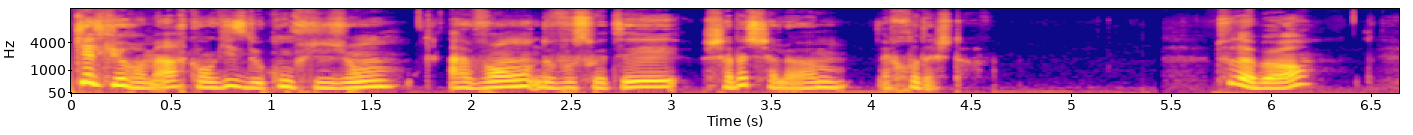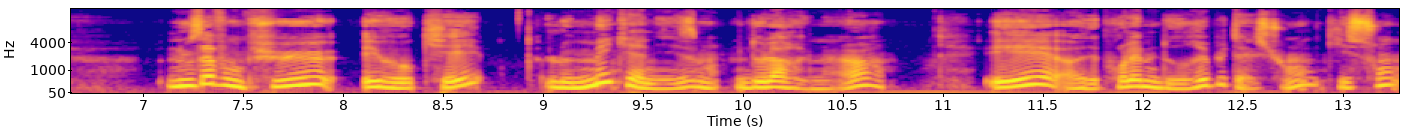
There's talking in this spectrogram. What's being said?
Quelques remarques en guise de conclusion avant de vous souhaiter Shabbat Shalom et Chodesh Tout d'abord, nous avons pu évoquer le mécanisme de la rumeur et euh, des problèmes de réputation qui sont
